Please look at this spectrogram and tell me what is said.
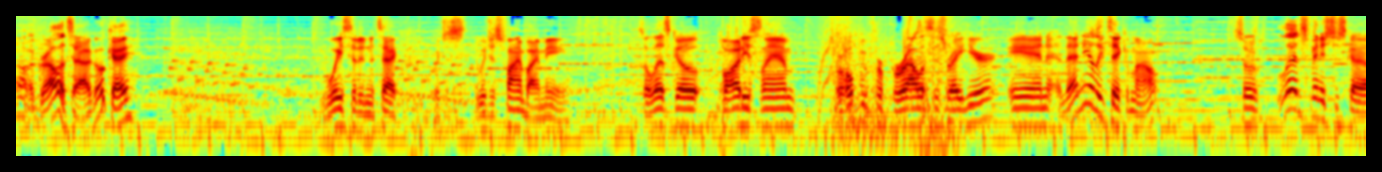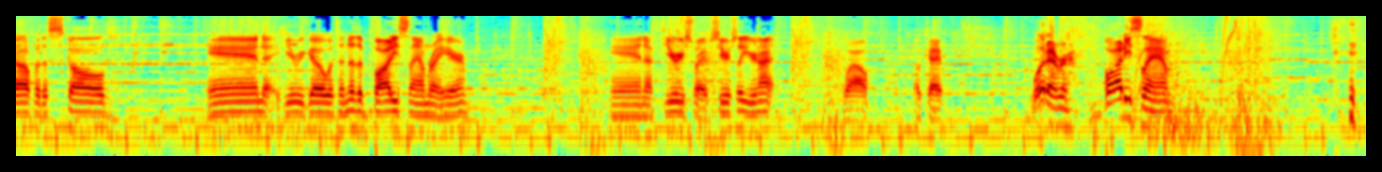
Oh, a growl attack. Okay. Wasted an attack, which is which is fine by me. So let's go body slam. We're hoping for paralysis right here, and that nearly take him out. So let's finish this guy off with a scald. And here we go with another body slam right here. And a fury swipe. Seriously, you're not. Wow. Okay. Whatever. Body slam.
